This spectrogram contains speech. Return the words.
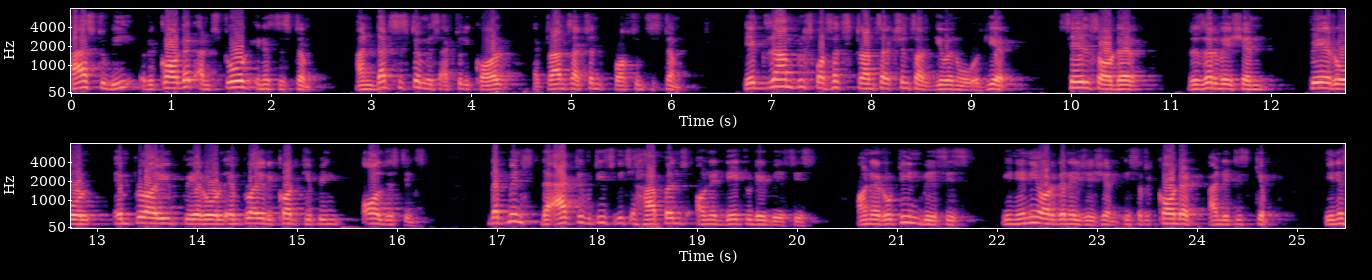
has to be recorded and stored in a system. And that system is actually called a transaction processing system. Examples for such transactions are given over here. Sales order, reservation, payroll, employee payroll, employee record keeping, all these things. That means the activities which happens on a day-to-day -day basis, on a routine basis in any organization is recorded and it is kept in a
